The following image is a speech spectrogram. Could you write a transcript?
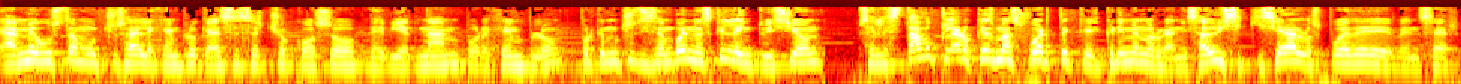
A mí me gusta mucho usar el ejemplo que a veces es chocoso de Vietnam, por ejemplo, porque muchos dicen, bueno, es que la intuición pues el Estado claro que es más fuerte que el crimen organizado y si quisiera los puede vencer.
